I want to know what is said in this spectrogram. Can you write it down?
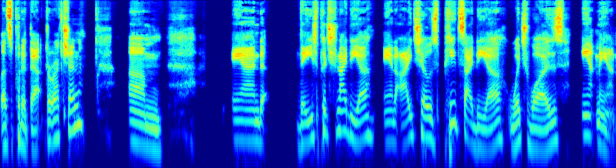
Let's put it that direction. Um, and they each pitched an idea, and I chose Pete's idea, which was Ant Man.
